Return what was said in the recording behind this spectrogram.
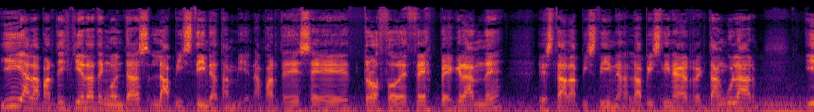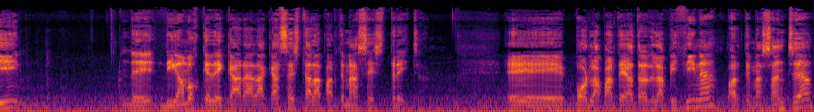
Y a la parte izquierda te encuentras la piscina también, aparte de ese trozo de césped grande está la piscina. La piscina es rectangular y digamos que de cara a la casa está la parte más estrecha. Eh, por la parte de atrás de la piscina, parte más ancha,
